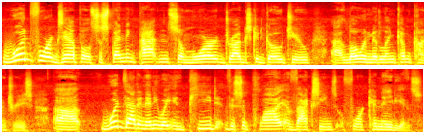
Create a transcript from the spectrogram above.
Would, for example, suspending patents so more drugs could go to uh, low and middle income countries, uh, would that in any way impede the supply of vaccines for Canadians?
